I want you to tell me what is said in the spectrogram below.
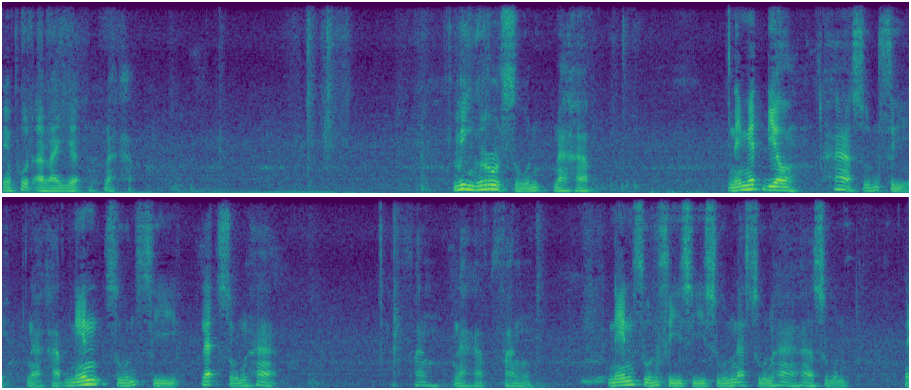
ไม่พูดอะไรเยอะนะครับ วิ่งรูดศูนย์นะครับ ในเม็ดเดียว 504 นะครับ เน้น 04 และ 05 ฟังนะครับ ฟัง เน้น 0440 และ 0550 ใน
